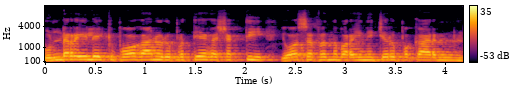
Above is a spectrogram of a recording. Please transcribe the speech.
കുണ്ടറയിലേക്ക് പോകാൻ ഒരു പ്രത്യേക ശക്തി യോസഫ് എന്ന് പറയുന്ന ചെറുപ്പക്കാരൻ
